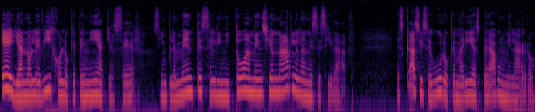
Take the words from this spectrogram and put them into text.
Ella no le dijo lo que tenía que hacer. Simplemente se limitó a mencionarle la necesidad. Es casi seguro que María esperaba un milagro.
